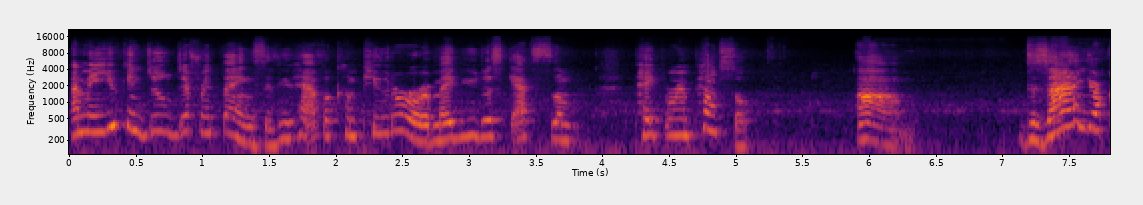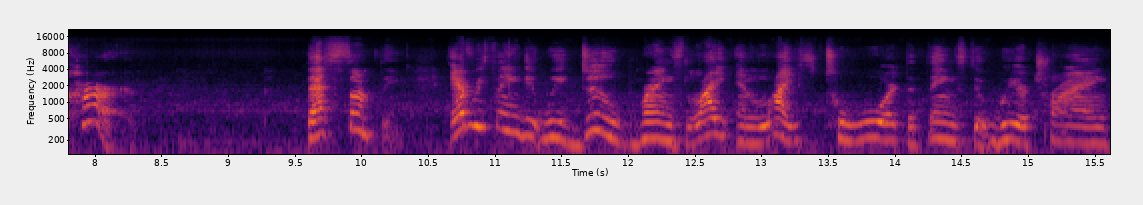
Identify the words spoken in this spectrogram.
I mean, you can do different things. If you have a computer or maybe you just got some paper and pencil, um, design your card. That's something. Everything that we do brings light and life toward the things that we are trying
